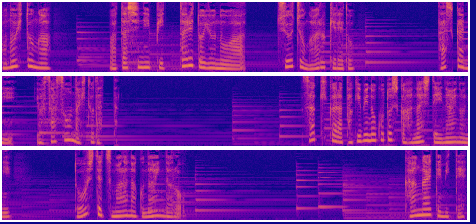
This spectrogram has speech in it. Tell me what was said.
この人が私にぴったりというのは躊躇があるけれど確かに良さそうな人だった。さっきから焚き火のことしか話していないのにどうしてつまらなくないんだろう。考えてみて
